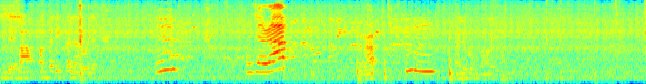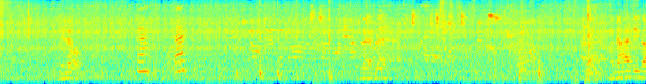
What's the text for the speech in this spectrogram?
Hindi, baka pagbalik ko laro ulit. Hmm. Ang sarap. Sarap. Hmm. Malubog ba ako? Hello. Ah, pre. Maghahatid ako.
